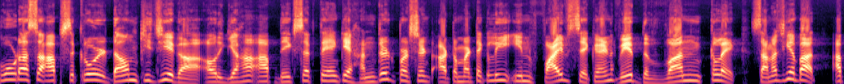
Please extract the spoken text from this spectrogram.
थोड़ा सा आप स्क्रोल डाउन कीजिएगा और यहाँ आप देख सकते हैं कि 100 percent automatically in five second with one click समझ गए बात? अब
